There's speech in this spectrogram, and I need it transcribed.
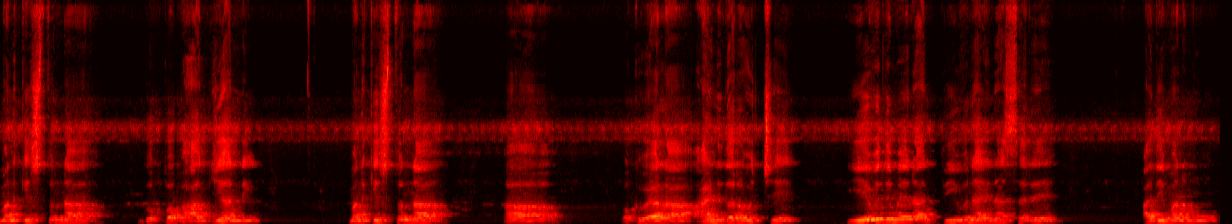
మనకిస్తున్న గొప్ప భాగ్యాన్ని మనకిస్తున్న ఒకవేళ ఆయన ద్వారా వచ్చే ఏ విధమైన దీవెన అయినా సరే అది మనము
